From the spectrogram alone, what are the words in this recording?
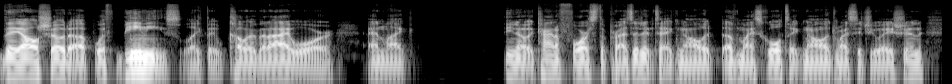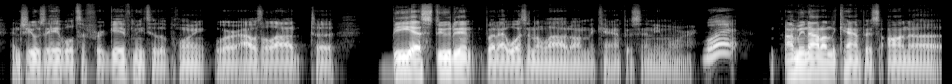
they all showed up with beanies like the color that I wore, and like you know, it kind of forced the president to acknowledge of my school to acknowledge my situation, and she was able to forgive me to the point where I was allowed to be a student, but I wasn't allowed on the campus anymore. What? I mean, not on the campus, on a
